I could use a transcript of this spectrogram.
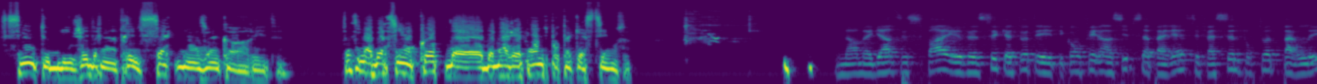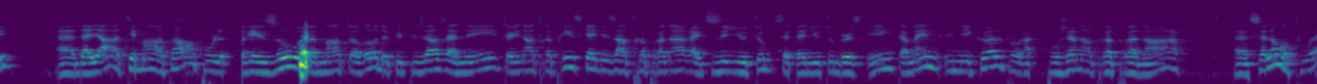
sans être obligé de rentrer le sac dans un carré. Tu. Ça, c'est ma version courte de, de ma réponse pour ta question, ça. Non, mais regarde, c'est super. Je sais que toi, tu es, conférencier, puis ça paraît, c'est facile pour toi de parler. Euh, d'ailleurs, tu es mentor pour le réseau euh, Mentorat depuis plusieurs années. Tu as une entreprise qui aide des entrepreneurs à utiliser YouTube qui s'appelle YouTubers Inc. Tu as même une école pour, pour jeunes entrepreneurs. Euh, selon toi,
